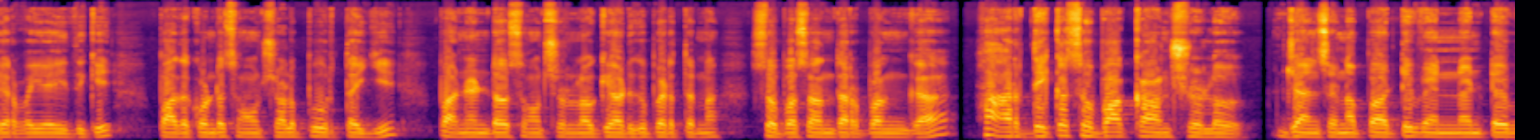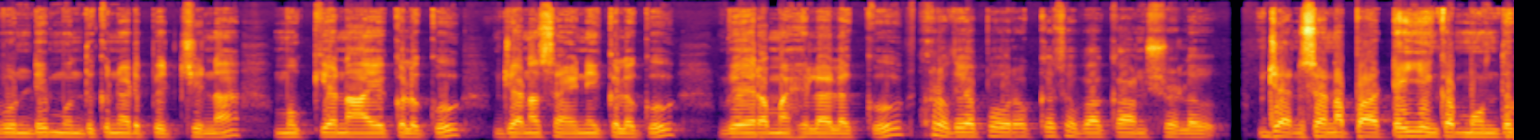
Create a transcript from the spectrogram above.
ఇరవై ఐదుకి పదకొండు సంవత్సరాలు పూర్తయ్యి పన్నెండో సంవత్సరంలోకి అడుగు పెడుతున్న శుభ సందర్భంగా హార్దిక శుభాకాంక్షలు. జనసేన పార్టీ వెన్నంటే ఉండి ముందుకు నడిపించిన ముఖ్య నాయకులకు జన సైనికులకు వీర మహిళలకు హృదయపూర్వక శుభాకాంక్షలు. జనసేన పార్టీ ఇంకా ముందు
